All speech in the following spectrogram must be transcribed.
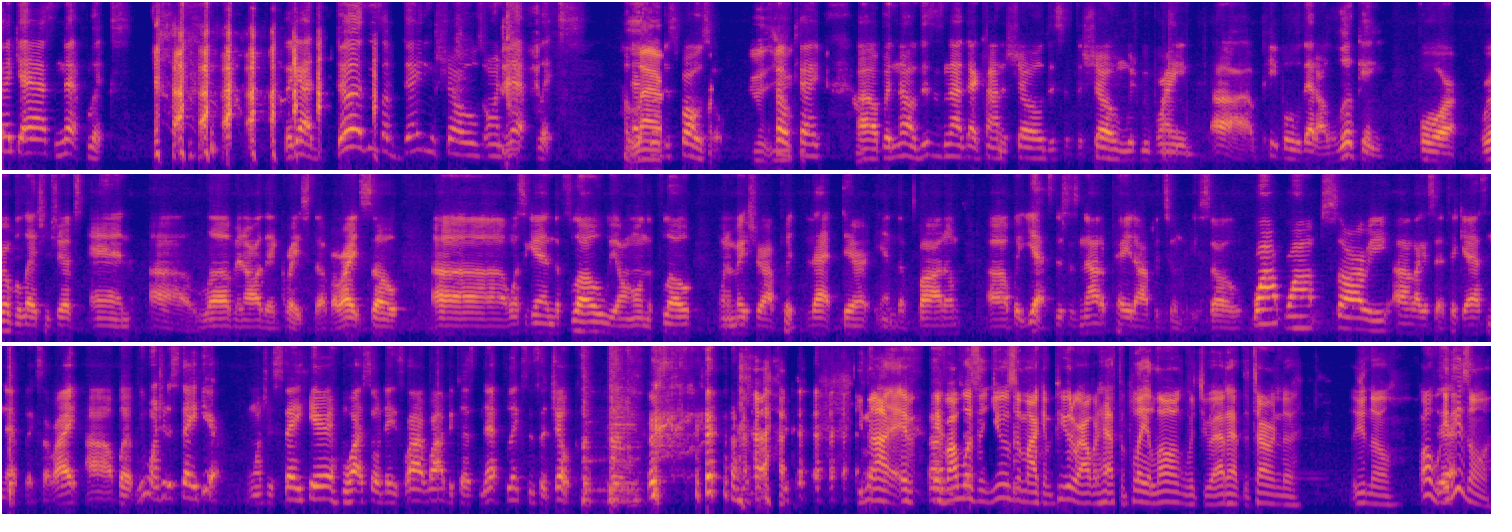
take your ass Netflix. they got dozens of dating shows on Netflix at your disposal. Okay uh, but no this is not that kind of show. This is the show in which we bring uh, people that are looking for real relationships and uh, love and all that great stuff all right? So uh, once again the flow we are on the flow. Want to make sure i put that there in the bottom uh, but yes this is not a paid opportunity so womp womp sorry uh, like i said take your ass to netflix all right uh, but we want you to stay here we want you to stay here and watch so days live why because netflix is a joke you know, if if I wasn't using my computer, I would have to play along with you. I'd have to turn the, you know. Oh, it Yeah. is on.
